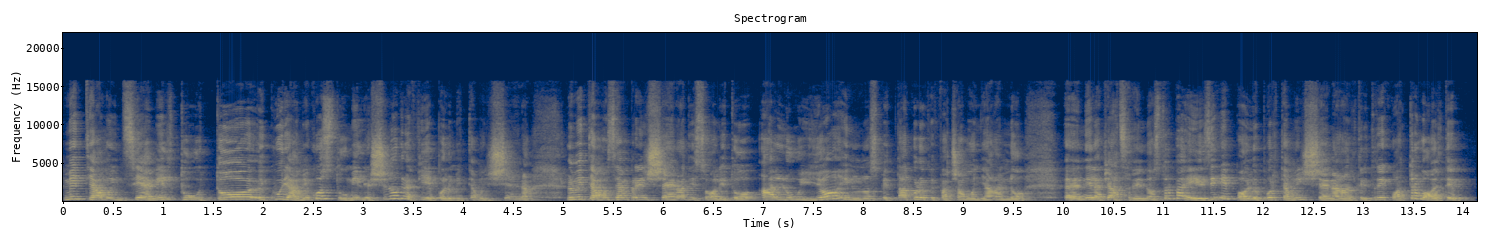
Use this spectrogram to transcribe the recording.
mettiamo insieme il tutto curiamo i costumi, le scenografie e poi lo mettiamo in scena. Lo mettiamo sempre in scena di solito a luglio in uno spettacolo che facciamo ogni anno eh, nella piazza del nostro paese e poi lo portiamo in scena altri 3-4 volte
